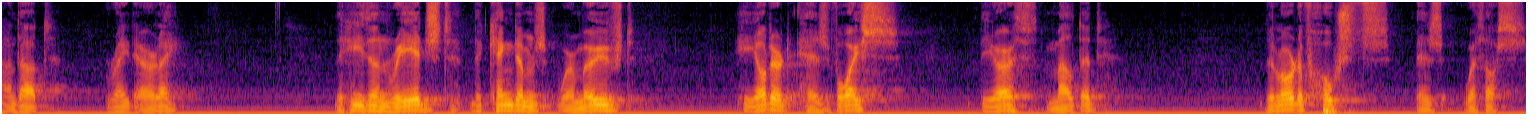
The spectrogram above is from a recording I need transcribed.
and that right early. The heathen raged, the kingdoms were moved. He uttered his voice, the earth melted. The Lord of hosts is with us.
